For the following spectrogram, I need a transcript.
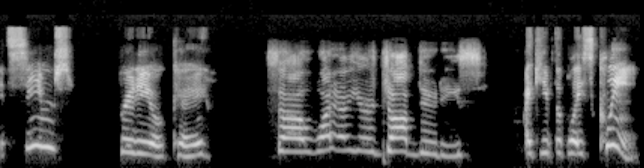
it seems pretty okay. So, what are your job duties? I keep the place clean.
